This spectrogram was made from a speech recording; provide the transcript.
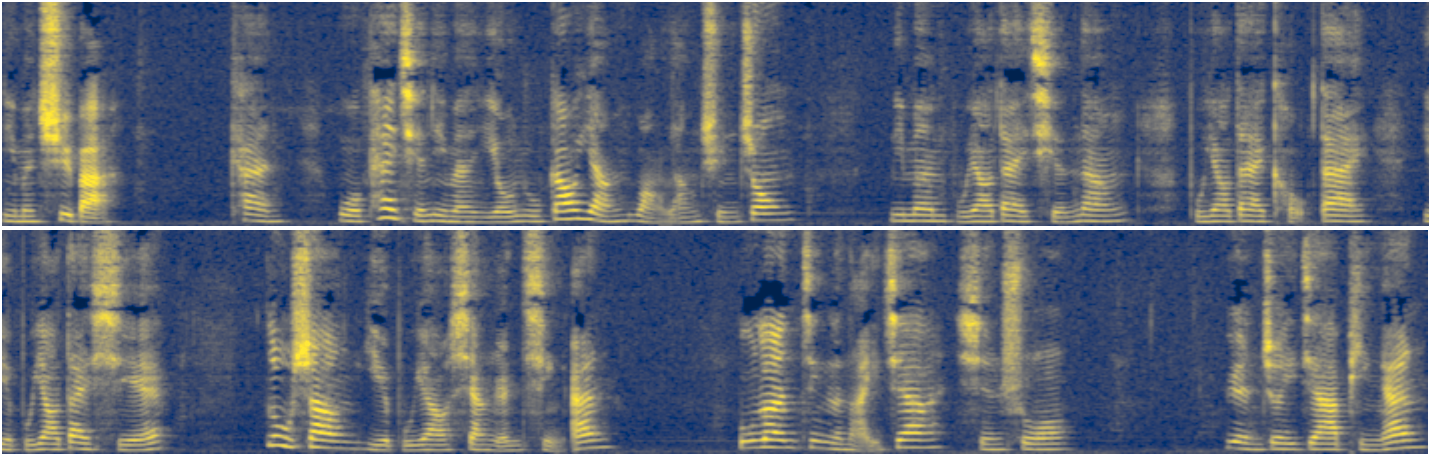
你们去吧，看，我派遣你们犹如羔羊往狼群中。你们不要带钱囊，不要带口袋，也不要带鞋。”路上也不要向人请安，不论进了哪一家，先说：“愿这一家平安。”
